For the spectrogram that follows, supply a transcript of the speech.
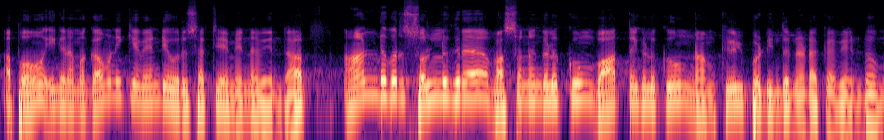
அப்போ இங்கு நம்ம கவனிக்க வேண்டிய ஒரு சத்தியம் என்னவென்றால் ஆண்டவர் சொல்லுகிற வசனங்களுக்கும் வார்த்தைகளுக்கும் நாம் கீழ்ப்படிந்து நடக்க வேண்டும்.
